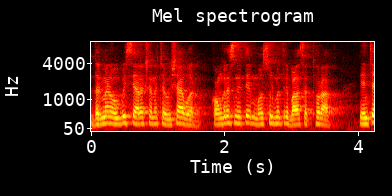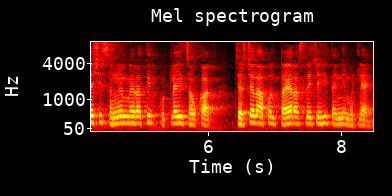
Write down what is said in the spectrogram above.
दरम्यान ओबीसी आरक्षणाच्या विषयावर काँग्रेस नेते महसूल मंत्री बाळासाहेब थोरात यांच्याशी संगमेरातील कुठल्याही चौकात चर्चेला आपण तयार असल्याचेही त्यांनी म्हटले आहे.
